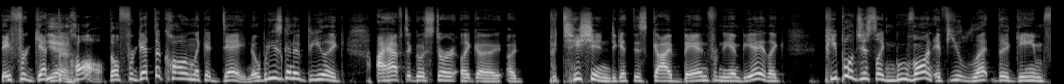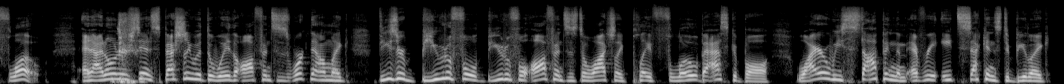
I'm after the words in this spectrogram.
They forget Yeah. the call. They'll forget the call in like a day. Nobody's going to be like, I have to go start like a, a petition to get this guy banned from the NBA. Like people just like move on if you let the game flow. And I don't understand, especially with the way the offenses work now. I'm like, these are beautiful, beautiful offenses to watch, like play flow basketball. Why are we stopping them every eight seconds to be like,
